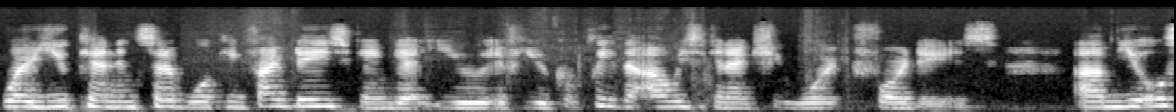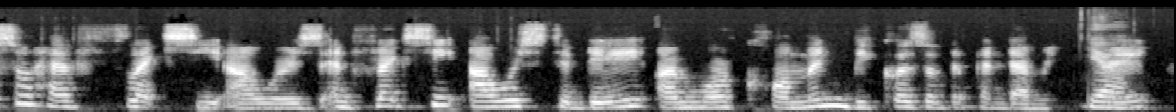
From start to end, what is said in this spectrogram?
where you can instead of working five days you can get you if you complete the hours you can actually work four days. Um, you also have flexi hours and flexi hours today are more common because of the pandemic yeah. right?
